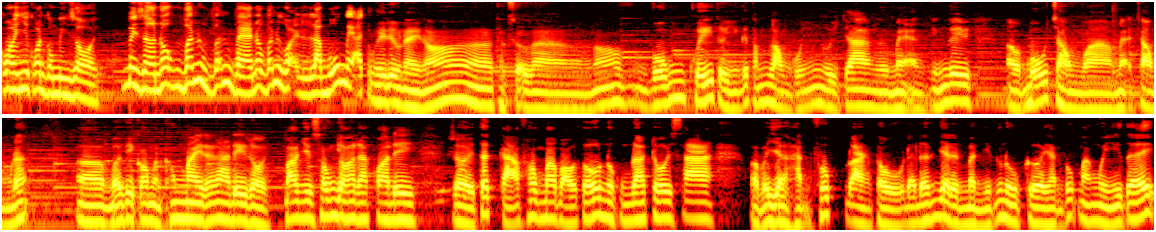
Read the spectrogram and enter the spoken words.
Coi như con của mình rồi. Bây giờ nó cũng vẫn vẫn về nó vẫn gọi là bố mẹ. Tôi nghĩ điều này nó thật sự là nó vốn quý từ những cái tấm lòng của những người cha người mẹ những cái ờ, bố chồng và mẹ chồng đó Ờ, bởi vì con mình không may đã ra đi rồi. Bao nhiêu sóng gió đã qua đi rồi tất cả phong ba bão tố nó cũng đã trôi xa. Và bây giờ hạnh phúc đoàn tụ đã đến gia đình mình những cái nụ cười hạnh phúc mang nguyện như thế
